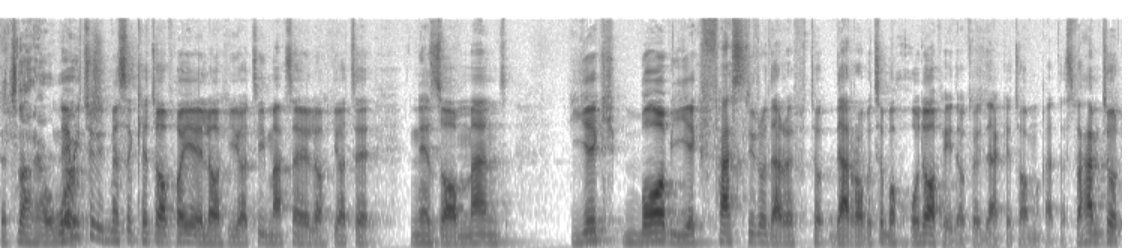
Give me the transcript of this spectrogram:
That's not how it works. نمی‌تونید مثل کتاب های الهیاتی مثل الهیات نظاممند یک باب یک فصلی رو در, در رابطه با خدا پیدا کنید در کتاب مقدس و همینطور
